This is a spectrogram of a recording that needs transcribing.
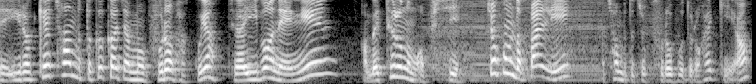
네, 이렇게 처음부터 끝까지 한번 불어봤고요. 제가 이번에는 메트로놈 없이 조금 더 빨리 처음부터 쭉 불어보도록 할게요.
